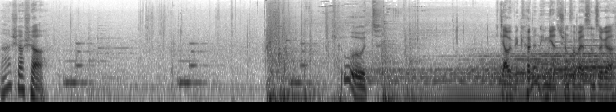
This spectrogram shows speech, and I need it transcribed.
Ah, schau, schau. Gut. Ich glaube, wir können ihn jetzt schon verbessern sogar.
